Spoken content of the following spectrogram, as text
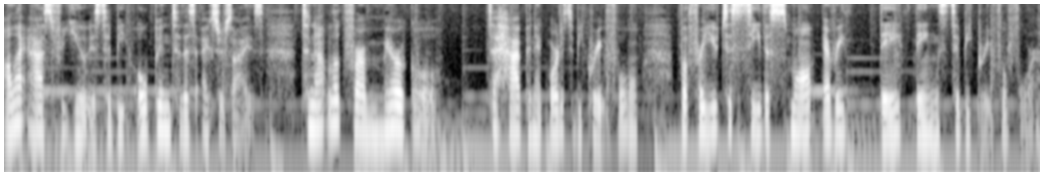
all I ask for you is to be open to this exercise, to not look for a miracle to happen in order to be grateful, but for you to see the small everyday things to be grateful for.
